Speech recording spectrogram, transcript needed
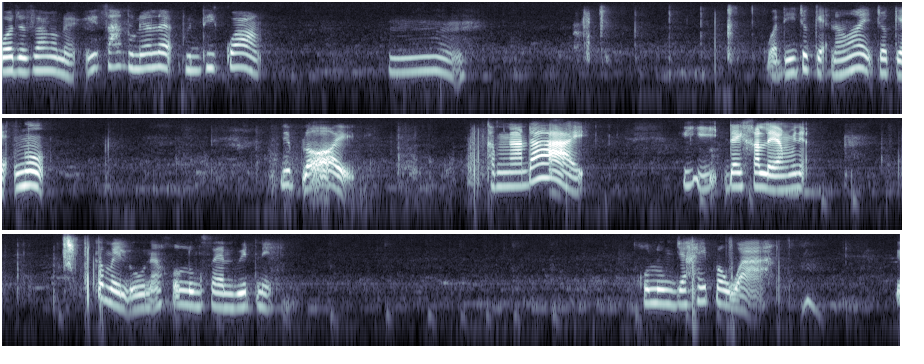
ว่าจะสร้างตรงไหน เอ้ยสร้างตรงนี้แหละ พื้นที่กว้าง อืมวัดดีเจ้าแกะน้อย เจ้าแกะโง่เรียบร้อยทำงานได้ ได้ค่าแรงไหมเนี่ย ก็ไม่รู้นะคุณลุงแซนด์วิชเนี่ยคุณลุงจะให้ประวาเอ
